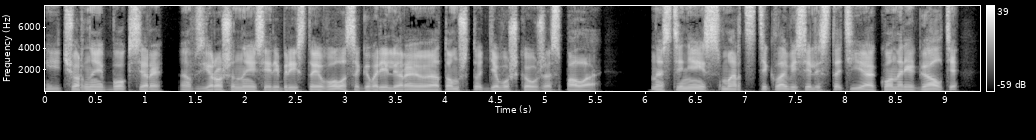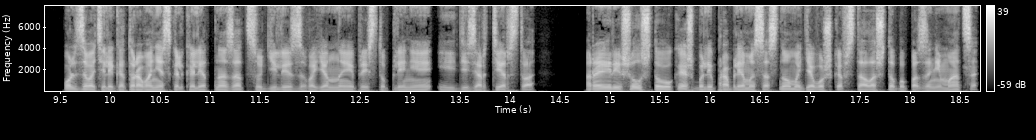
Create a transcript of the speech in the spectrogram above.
и черные боксеры, а взъерошенные серебристые волосы говорили Рэю о том, что девушка уже спала. На стене из смарт-стекла висели статьи о Коноре Галте, пользователи которого несколько лет назад судили за военные преступления и дезертирство. Рэй решил, что у Кэш были проблемы со сном, и девушка встала, чтобы позаниматься.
